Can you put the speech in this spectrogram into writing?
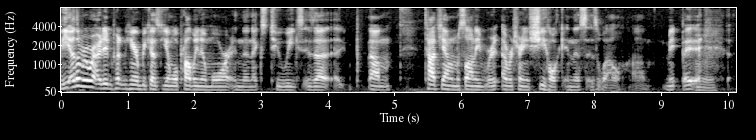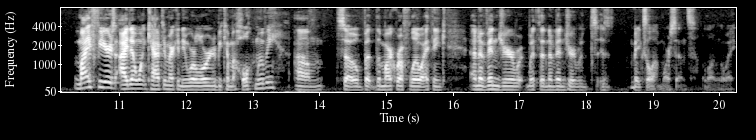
the other rumor I didn't put in here because you know we'll probably know more in the next two weeks is uh, um, Tatiana Maslany re- uh, returning She-Hulk in this as well. Um, ma- but- My fears I don't want Captain America: New World Order to become a Hulk movie. Um, so, but the Mark Ruffalo, I think an Avenger with an Avenger is, makes a lot more sense along the way.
